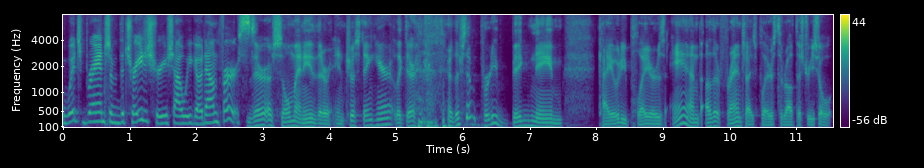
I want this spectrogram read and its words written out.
Which branch of the trade tree shall we go down first? There are so many that are interesting here. Like there, there there's some pretty big name Coyote players and other franchise players throughout the tree. So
